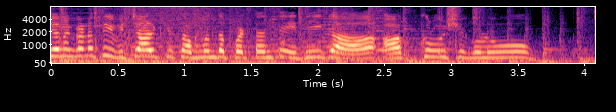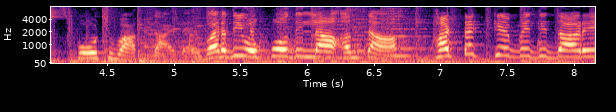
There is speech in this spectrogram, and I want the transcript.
ಜನಗಣತಿ ವಿಚಾರಕ್ಕೆ ಸಂಬಂಧಪಟ್ಟಂತೆ ಇದೀಗ ಆಕ್ರೋಶಗಳು ಸ್ಫೋಟವಾಗ್ತಾ ಇದೆ. ವರದಿ ಒಪ್ಪೋದಿಲ್ಲ ಅಂತ ಹಠಕ್ಕೆ ಬಿದ್ದಿದ್ದಾರೆ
